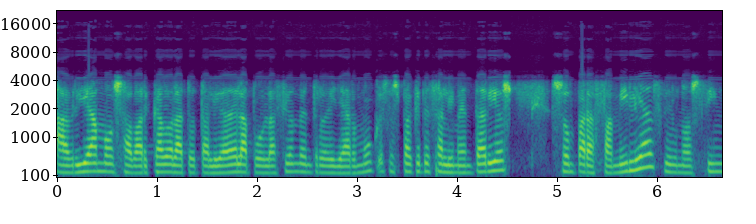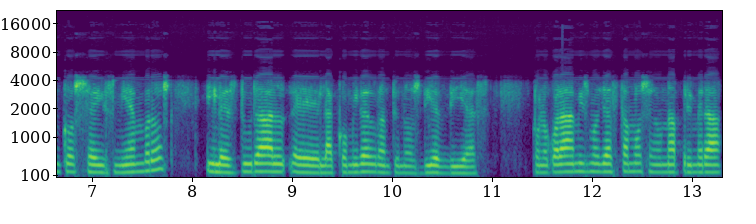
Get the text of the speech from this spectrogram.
habríamos abarcado la totalidad de la población dentro de Yarmouk. Esos paquetes alimentarios son para familias de unos 5 o 6 miembros y les dura la comida durante unos 10 días con lo cual ahora mismo ya estamos en una primera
